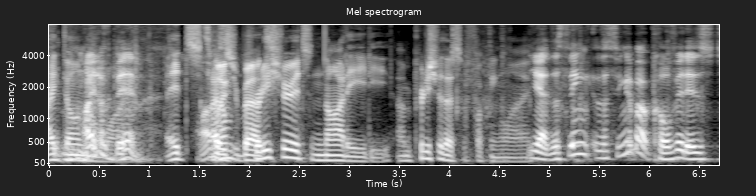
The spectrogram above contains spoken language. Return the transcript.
I don't. Might know have why. been. It's. I'm your bets. pretty sure it's not eighty. I'm pretty sure that's a fucking lie. Yeah, the thing the thing about COVID is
